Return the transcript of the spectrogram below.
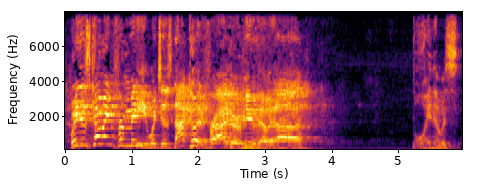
which is coming from me, which is not good for either of you. That was, uh, boy, that was.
